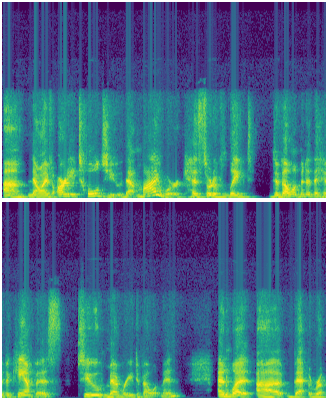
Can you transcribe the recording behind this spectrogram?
Um, now, I've already told you that my work has sort of linked development of the hippocampus to memory development. And what uh, Be- Re-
